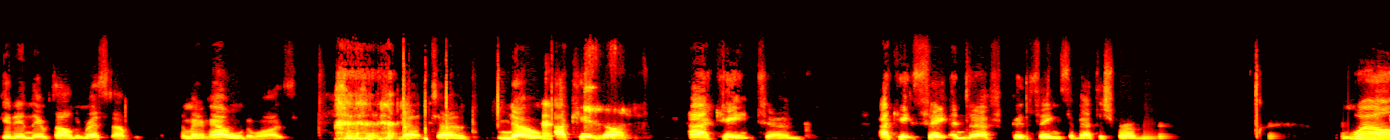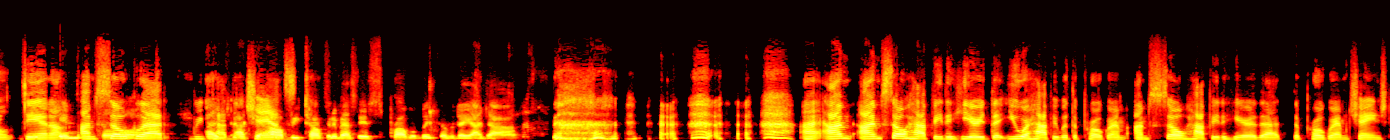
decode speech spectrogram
get in there with all the rest of them, no matter how old I was. but uh, no, I cannot. I can't. Um, I can't say enough good things about this program. Well, Deanna, I'm so uh, glad we've had the I, chance. I'll be talking about this probably till the day I die. I, I'm I'm so happy to hear that you are happy with the program. I'm so happy to hear that the program changed.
